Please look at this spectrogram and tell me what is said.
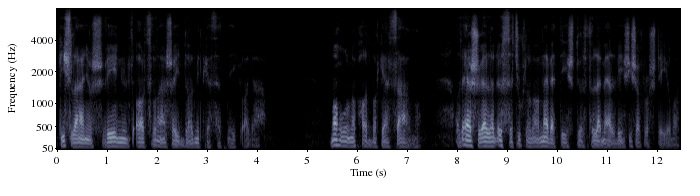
Kislányos, vénült arcvonásaiddal mit kezdhetnék, anyám? Ma holnap hadba kell szállnom. Az első ellen összecsuklana a nevetéstől fölemelvén sisakrostélyomat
